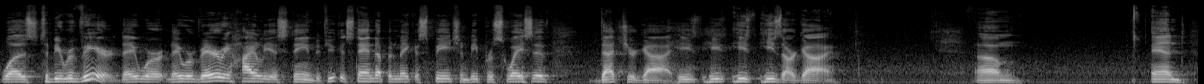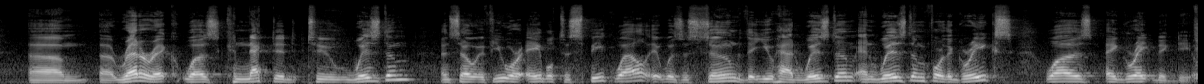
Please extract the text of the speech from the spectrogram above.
was to be revered. They were, they were very highly esteemed. If you could stand up and make a speech and be persuasive, that's your guy. He's, he's, he's, he's our guy. Um, and um, uh, rhetoric was connected to wisdom. And so, if you were able to speak well, it was assumed that you had wisdom, and wisdom for the Greeks was a great big deal.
